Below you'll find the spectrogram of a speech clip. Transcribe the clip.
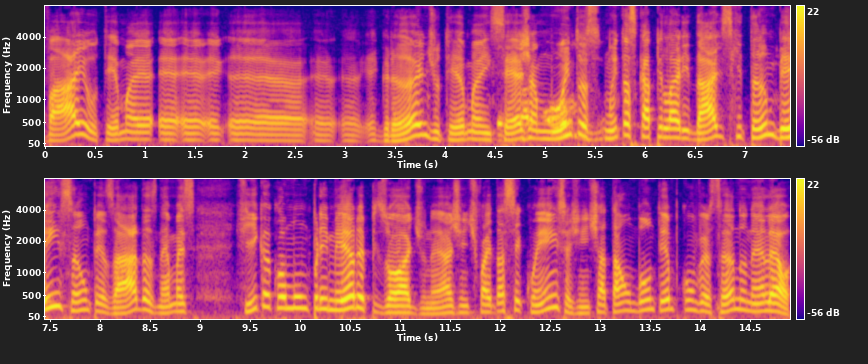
vai, o tema é, é, é, é grande, o tema enseja muitas, muitas capilaridades que também são pesadas, né? Mas fica como um primeiro episódio, né? A gente vai dar sequência, a gente já está um bom tempo conversando, né, Léo?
